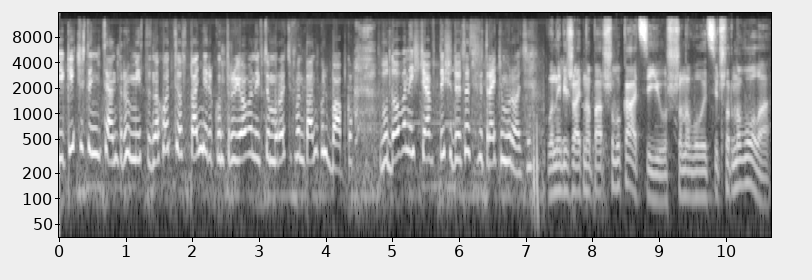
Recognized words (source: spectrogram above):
Якій частині центру міста знаходиться останній реконструйований в цьому році фонтан Кульбабка, збудований ще в 1973 році? Вони біжать на першу локацію, що на вулиці Чорновола.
